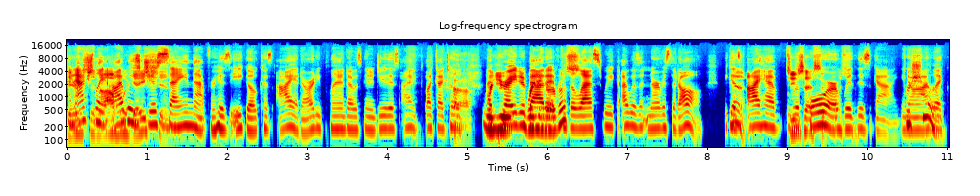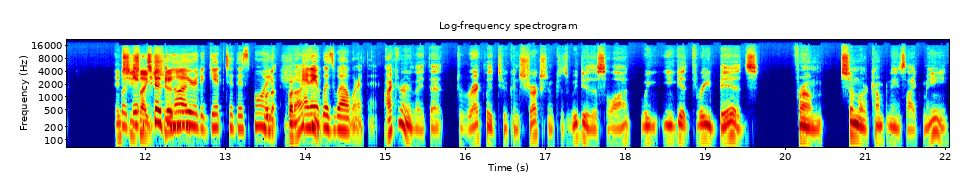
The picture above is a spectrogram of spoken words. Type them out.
and actually, an I was just saying that for his ego because I had already planned I was going to do this. I, like I told, Uh, I you prayed about it for the last week. I wasn't nervous at all because Yeah. I have She just asked the rapport with this guy. You know, I like and she's it like, took a I? year to get to this point, but, but I and can, it was well worth it. I can relate that directly to construction because we do this a lot. We you get three bids from similar companies like me,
